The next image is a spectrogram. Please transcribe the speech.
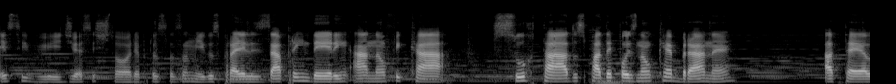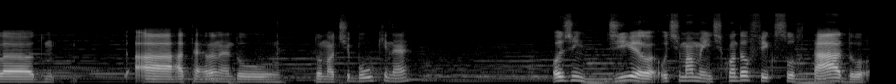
esse vídeo, essa história para os seus amigos, para eles aprenderem a não ficar surtados, para depois não quebrar, né? A tela, do, a, a tela, né, do, do notebook, né? Hoje em dia, ultimamente, quando eu fico surtado,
